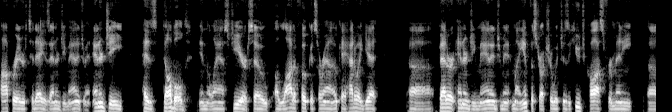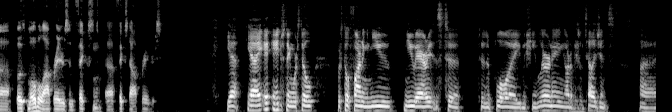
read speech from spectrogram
operators today is energy management. Energy has doubled in the last year. So a lot of focus around, okay, how do I get uh, better energy management in my infrastructure, which is a huge cost for many, uh, both mobile operators and fixed mm. uh, fixed operators. Yeah, yeah, interesting. We're still we're still finding new new areas to to deploy machine learning, artificial intelligence, uh,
